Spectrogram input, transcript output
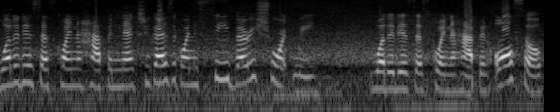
what it is that's going to happen next. You guys are going to see very shortly what it is that's going to happen. Also,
